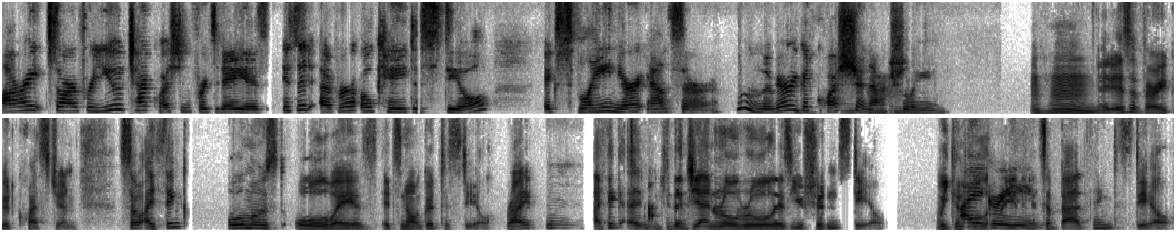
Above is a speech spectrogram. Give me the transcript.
All right, so our For You chat question for today is Is it ever okay to steal? Explain your answer. Hmm, a very good question, actually. Hmm, it is a very good question. So I think almost always it's not good to steal, right? Mm. I think uh, the general rule is you shouldn't steal. We can I all agree agree. that it's a bad thing to steal.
